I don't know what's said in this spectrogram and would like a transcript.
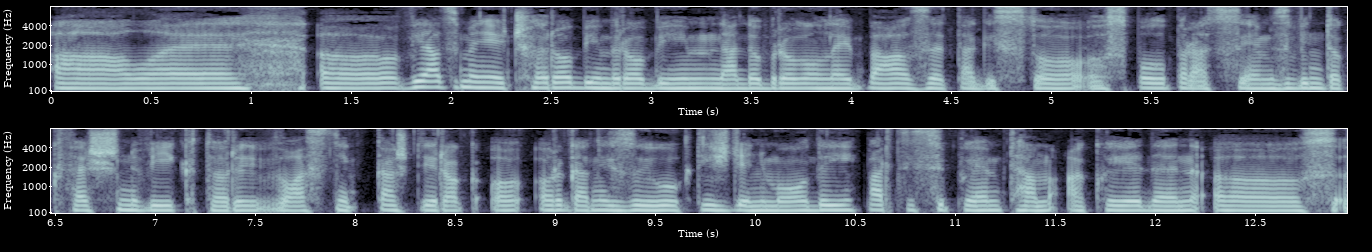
ale uh, viac menej, čo robím, robím na dobrovoľnej báze. Takisto spolupracujem s Windhoek Fashion Week, ktorý vlastne každý rok organizujú týždeň módy. Participujem tam ako jeden uh, z,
